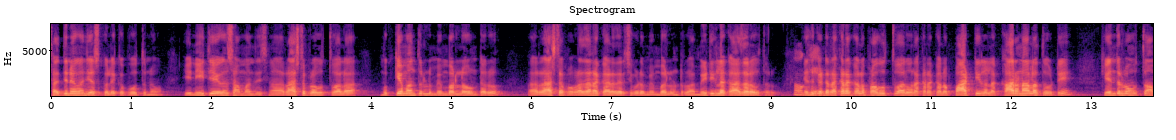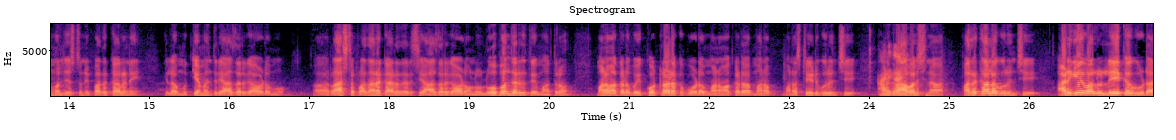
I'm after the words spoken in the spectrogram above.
సద్వినియోగం చేసుకోలేకపోతున్నాం ఈ నీతి ఆయోగం సంబంధించిన రాష్ట్ర ప్రభుత్వాల ముఖ్యమంత్రులు మెంబర్లో ఉంటారు. రాష్ట్ర ప్రధాన కార్యదర్శి కూడా మెంబర్లు ఉంటారు. ఆ మీటింగ్లకు హాజరవుతారు. ఎందుకంటే రకరకాల ప్రభుత్వాలు రకరకాల పార్టీల కారణాలతోటి కేంద్ర ప్రభుత్వం అమలు చేస్తున్న ఈ పథకాలని ఇలా ముఖ్యమంత్రి హాజరు కావడము రాష్ట్ర ప్రధాన కార్యదర్శి హాజరు కావడంలో లోపం జరిగితే మాత్రం మనం అక్కడ పోయి కొట్లాడకపోవడం మనం అక్కడ మన మన స్టేట్ గురించి మనకు రావాల్సిన పథకాల గురించి అడిగే వాళ్ళు లేక కూడా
